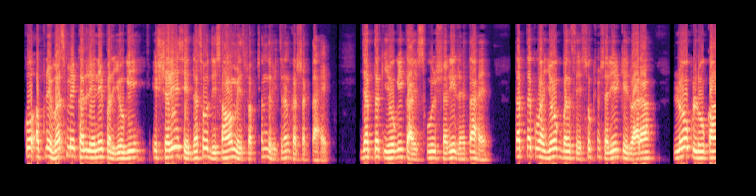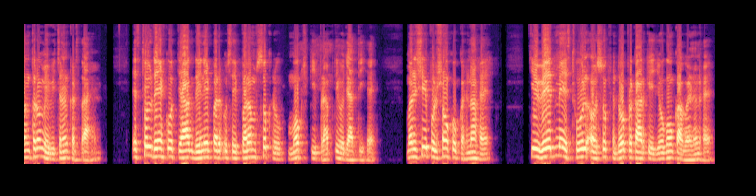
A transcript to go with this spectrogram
को अपने वश में कर लेने पर योगी इस शरीर से दसों दिशाओं में स्वच्छंद विचरण कर सकता है। जब तक योगी का स्थूल शरीर रहता है, तब तक वह योग बल से सूक्ष्म शरीर के द्वारा लोक लोकांतरों में विचरण करता है। स्थूल देह को त्याग देने पर उसे परम सुख रूप मोक्ष की प्राप्ति हो जाती है। मनुष्य पुरुषों को कहना है कि वेद में स्थूल और सूक्ष्म दो प्रकार के योगों का वर्णन है।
